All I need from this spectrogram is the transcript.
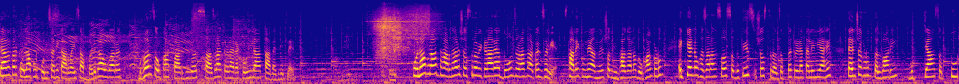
त्यानंतर कोल्हापूर पोलिसांनी कारवाईचा बडगा उगारत भर चौकात वाढदिवस साजरा करणाऱ्या टोळीला ताब्यात घेतले. कोल्हापुरात धारधार शस्त्र विकणाऱ्या दोन जणांना अटक झाली आहे स्थानिक गुन्हे अन्वेषण विभागानं दोघांकडून एक्क्याण्णव हजारांसह सदतीस शस्त्र जप्त करण्यात आलेली आहेत. त्यांच्याकडून तलवारी गुप्त्या सत्तूर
